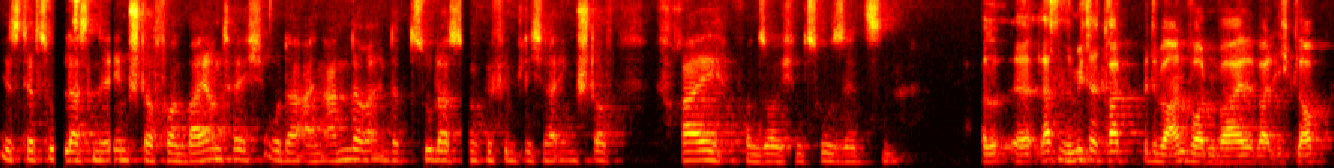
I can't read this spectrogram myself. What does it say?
ist der zugelassene Impfstoff von BioNTech oder ein anderer in der Zulassung befindlicher Impfstoff frei von solchen Zusätzen? Also äh, lassen Sie mich das gerade bitte beantworten, weil, weil ich glaube,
